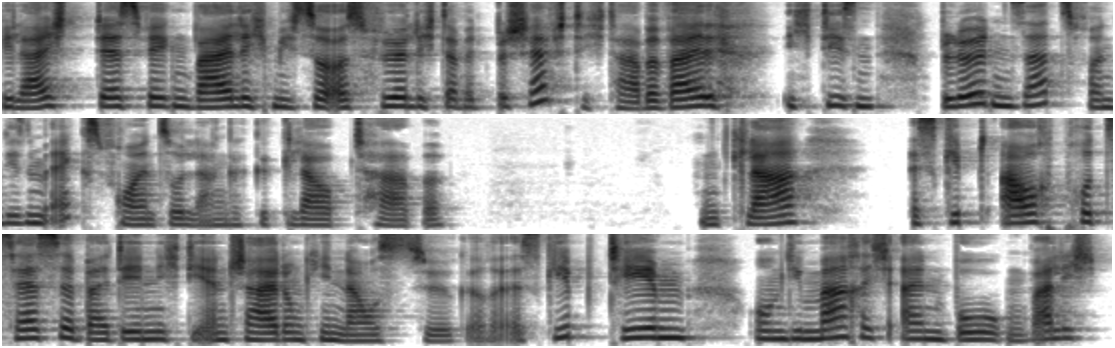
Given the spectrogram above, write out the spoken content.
Vielleicht deswegen, weil ich mich so ausführlich damit beschäftigt habe, weil ich diesen blöden Satz von diesem Ex-Freund so lange geglaubt habe. Und klar, es gibt auch Prozesse, bei denen ich die Entscheidung hinauszögere. Es gibt Themen, um die mache ich einen Bogen, weil ich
